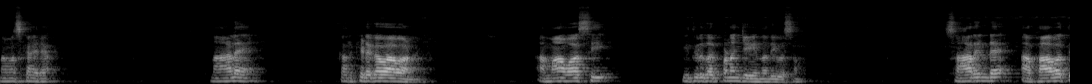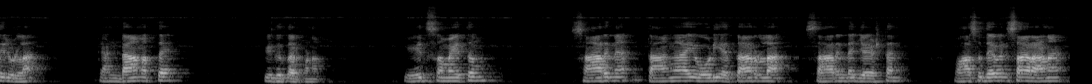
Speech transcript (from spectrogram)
നമസ്കാരം. നാളെ കർക്കിടകവാവാണ്. അമാവാസി പിതൃതർപ്പണം ചെയ്യുന്ന ദിവസം. സാറിന്റെ അഭാവത്തിലുള്ള രണ്ടാമത്തെ പിതൃതർപ്പണം. ഏത് സമയത്തും സാറിന് താങ്ങായി ഓടി എത്താറുള്ള സാറിന്റെ ജ്യേഷ്ഠൻ വാസുദേവൻ സാറാണ്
